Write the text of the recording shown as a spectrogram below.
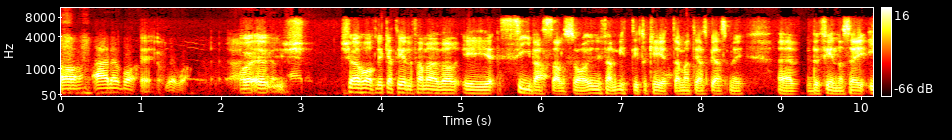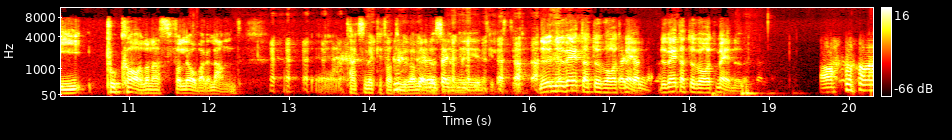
ja, det är bra. Det är bra. Och, eh, kör hårt, lycka till framöver i Sivas, alltså ungefär mitt i Turkiet där Mattias Bjärsmy eh, befinner sig i pokalernas förlovade land. Eh, tack så mycket för att du var med oss i tilläggstid. Nu, nu vet att du varit med. Du vet att du varit med nu. Ja, det var.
